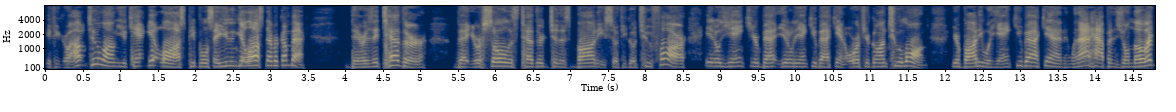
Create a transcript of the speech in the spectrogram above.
If you go out too long, you can't get lost. People will say you can get lost, never come back. There is a tether that your soul is tethered to this body. So if you go too far, it'll yank your back, it'll yank you back in. Or if you're gone too long, your body will yank you back in. When that happens, you'll know it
